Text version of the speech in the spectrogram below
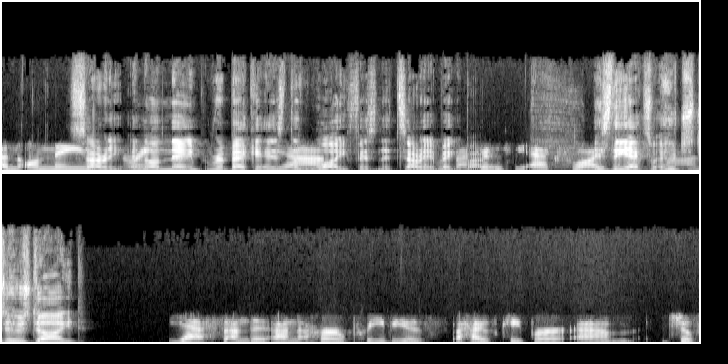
an unnamed. Sorry, an unnamed. Rebecca is yeah. the wife, isn't it? Sorry, I beg your pardon. Rebecca is the ex-wife. Is the ex who, who's died? Yes, and the, and her previous housekeeper, um, just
